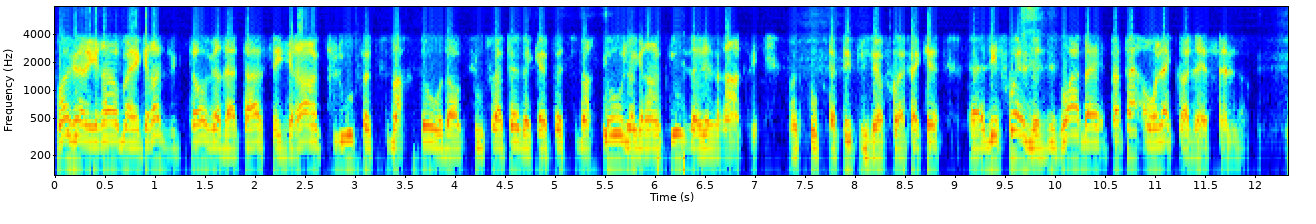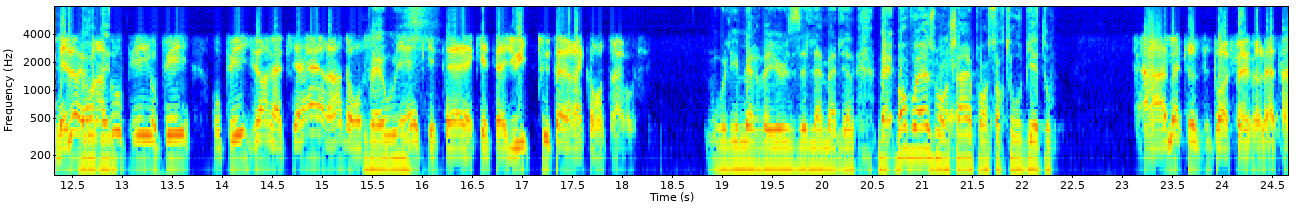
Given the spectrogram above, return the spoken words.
moi, j'ai un grand, un grand dicton, Jonathan, c'est grand clou, petit marteau. Donc, si vous frappez avec un petit marteau, le grand clou, vous allez le rentrer. Donc, il faut frapper plusieurs fois. Fait que, euh, des fois, elles me disent, ouais, ben, papa, on la connaît, celle-là. Mais là, je m'en ben- vais au pays, au pays, au pays de Jean Lapierre, hein, dont ben oui. qui était, qui était lui tout un raconteur aussi. Ou les merveilleuses îles de la Madeleine. Ben, bon voyage, mon cher, puis on se retrouve bientôt. À mercredi prochain, Jonathan.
